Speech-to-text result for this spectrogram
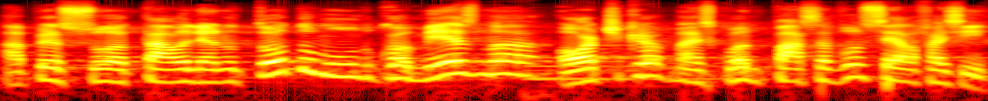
A pessoa está olhando todo mundo com a mesma ótica, mas quando passa você, ela faz assim.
